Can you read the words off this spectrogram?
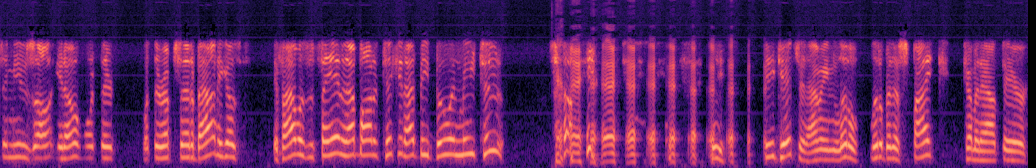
SMU's all, you know, what they're what they're upset about." He goes, "If I was a fan and I bought a ticket, I'd be booing me too." So he, he, he gets it. I mean, little little bit of spike coming out there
